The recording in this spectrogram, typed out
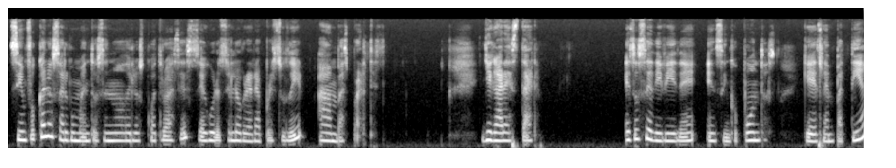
Si enfoca los argumentos en uno de los cuatro haces, seguro se logrará persuadir a ambas partes. Llegar a estar. Eso se divide en cinco puntos, que es la empatía,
